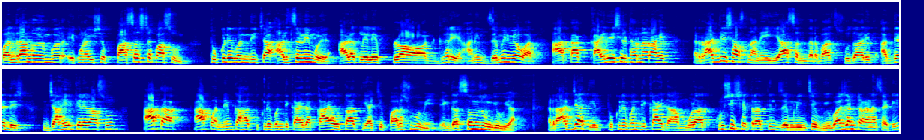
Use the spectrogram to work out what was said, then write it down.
पंधरा नोव्हेंबर एकोणावीसशे पासष्टपासून तुकडेबंदीच्या अडचणीमुळे अडकलेले प्लॉट घरे आणि जमीन व्यवहार आता कायदेशीर ठरणार आहेत. राज्य शासनाने या संदर्भात सुधारित अध्यादेश जाहीर केलेला असून आता आपण नेमका हा तुकडेबंदी कायदा काय होतात याची पार्श्वभूमी एकदा समजून घेऊया. राज्यातील तुकडेबंदी कायदा मुळात कृषी क्षेत्रातील जमिनींचे विभाजन टाळण्यासाठी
